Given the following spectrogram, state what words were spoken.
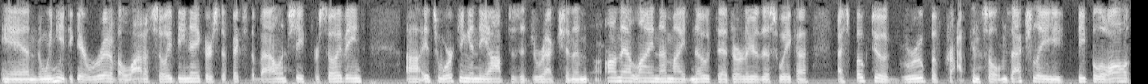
and we need to get rid of a lot of soybean acres to fix the balance sheet for soybeans, uh, it's working in the opposite direction. And on that line, I might note that earlier this week, uh, I spoke to a group of crop consultants, actually people who all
